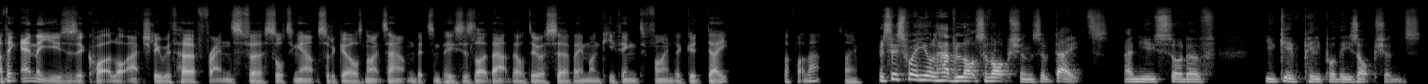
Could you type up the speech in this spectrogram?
I think Emma uses it quite a lot actually with her friends for sorting out sort of girls' nights out and bits and pieces like that. They'll do a survey monkey thing to find a good date, stuff like that. So Is this where you'll have lots of options of dates and you sort of you give people these options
